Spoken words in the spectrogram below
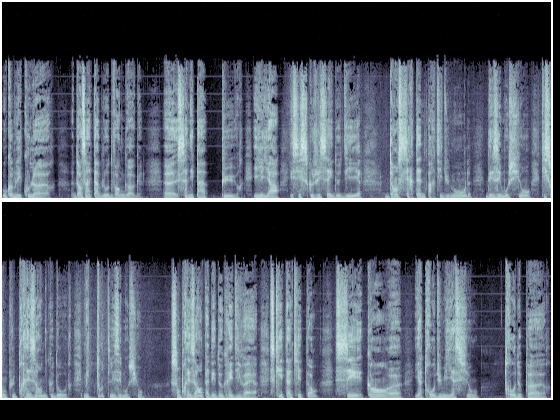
ou comme les couleurs dans un tableau de Van Gogh. Euh, ça n'est pas pur. Il y a, et c'est ce que j'essaye de dire, dans certaines parties du monde, des émotions qui sont plus présentes que d'autres. Mais toutes les émotions sont présentes à des degrés divers. Ce qui est inquiétant, c'est quand euh, il y a trop d'humiliation, trop de peur,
